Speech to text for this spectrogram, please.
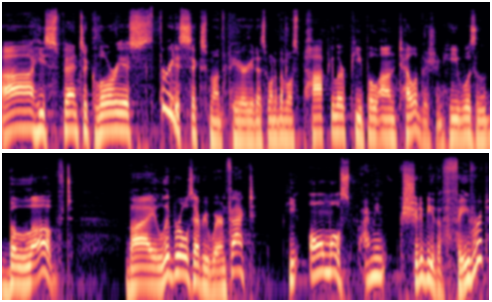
Ah, he spent a glorious three to six month period as one of the most popular people on television. He was beloved by liberals everywhere. In fact, he almost, I mean, should he be the favorite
